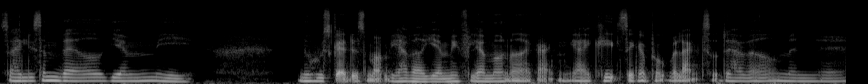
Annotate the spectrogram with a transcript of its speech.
Så jeg har ligesom været hjemme i, nu husker jeg det som om, vi har været hjemme i flere måneder ad gangen. Jeg er ikke helt sikker på, hvor lang tid det har været, men, øh,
